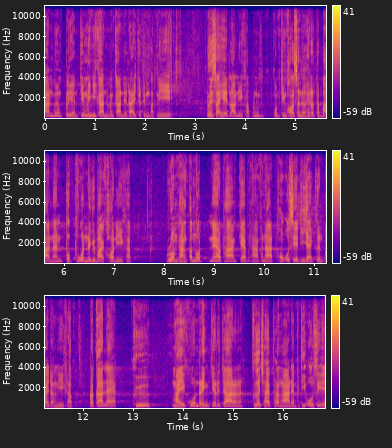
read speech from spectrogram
การเมืองเปลี่ยนจึงไม่มีการดำเนินการใดๆจนถึงบัดนี้ ด้วยสาเหตุเหล่านี้ครับผมจึงขอเสนอให้รัฐบาลนั้น ทบทวนนโยบายข้อนี้ครับรวมทั้งกำหนดแนวทางแก้ปัญหาขนาดของโอเซียที่ใหญ่เกินไปดังนี้ครับ ประการแรกคือไม่ควรเร่งเจรจาเพื่อใช้พลังงานในพื้นที่ OCA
